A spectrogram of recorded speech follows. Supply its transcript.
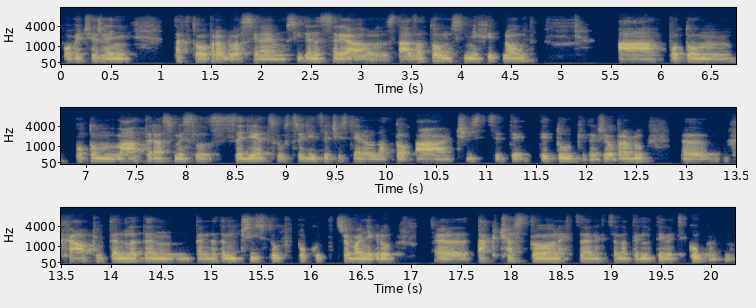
povečeření, tak to opravdu asi ne. Musí ten seriál stát za to, musí mě chytnout a potom, potom má teda smysl sedět, soustředit se čistě jenom na to a číst si ty titulky. Takže opravdu eh, chápu tenhle ten, tenhle ten přístup, pokud třeba někdo eh, tak často nechce, nechce na tyhle ty věci koukat. No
